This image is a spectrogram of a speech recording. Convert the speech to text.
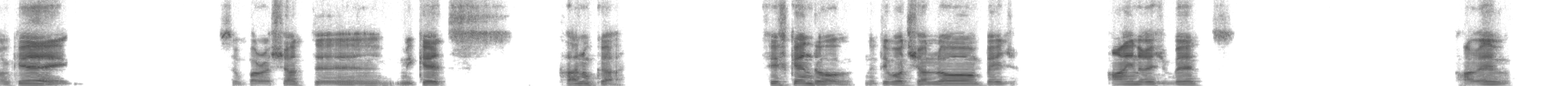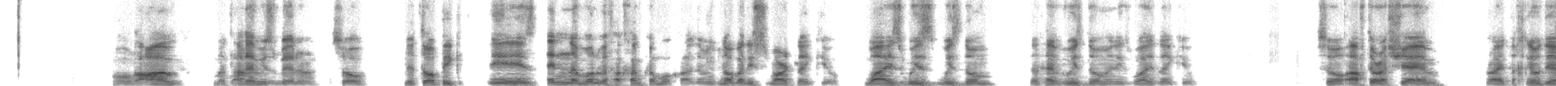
Okay. So Parashat uh, Miketz, Hanukkah, fifth candle, Netivot Shalom, page Ayin Resh Bet, Arev, or Ra'av, but Arev is better. So the topic is En Navon v'Chacham Kamocha. There is nobody smart like you, wise, wiz, wisdom, that have wisdom and is wise like you. So after Hashem, right? So this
